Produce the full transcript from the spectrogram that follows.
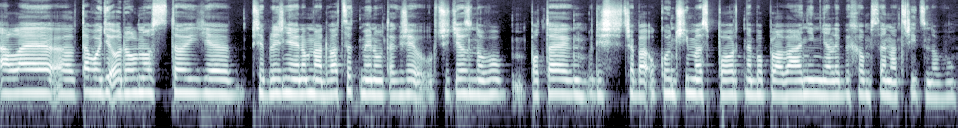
ale eh, ta voděodolnost je přibližně jenom na 20 minut, takže určitě znovu poté, když třeba ukončíme sport nebo plavání, měli bychom se natřít znovu.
